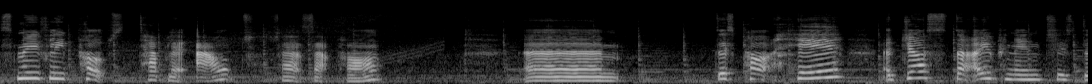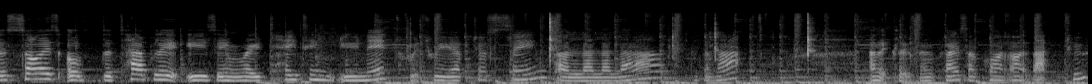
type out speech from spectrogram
smoothly pops tablet out, so that's that part. Um, this part here adjusts the opening to the size of the tablet using rotating unit which we have just seen. Oh, la la la. Look at that. And it clicks in place. I quite like that too.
